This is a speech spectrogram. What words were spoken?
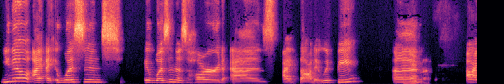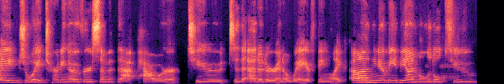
You know, I, I it wasn't it wasn't as hard as I thought it would be. Um, mm-hmm. I enjoyed turning over some of that power to to the editor in a way of being like, oh, you know, maybe I'm a little too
